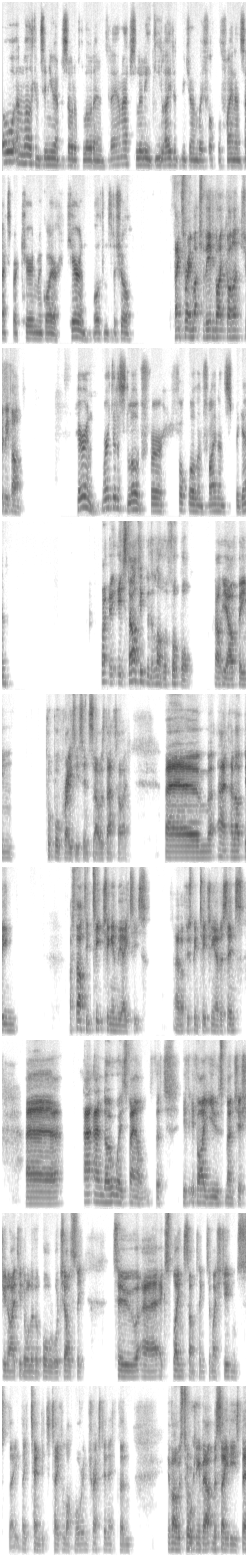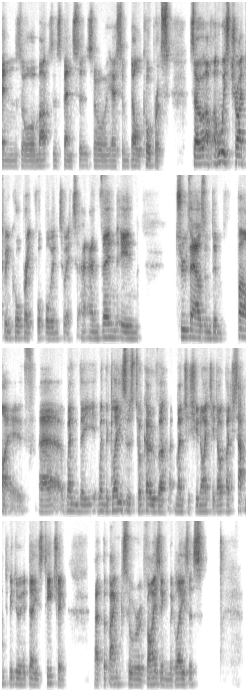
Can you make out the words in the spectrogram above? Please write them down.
Hello and welcome to a new episode of the Lowdown. Today I'm absolutely delighted to be joined by football finance expert Kieran Maguire. Kieran, welcome to the show. Thanks very much for the invite, Connor. Should be fun. Kieran, where did this love for football and finance begin? Well, it started with a love of football. Well, yeah, I've been football crazy since I was that high. Um, and, and I've been, I started teaching in the 80s and I've just been teaching ever since. Uh, and I always found that if, if I use Manchester United or Liverpool or Chelsea to uh, explain something to my students, they, they tended to take a lot more interest in it than if I was talking about Mercedes Benz or Marks and Spencers or you know, some dull corporates. So I've, I've always tried to incorporate football into it. And then in 2005, uh, when the when the Glazers took over at Manchester United, I, I, just happened to be doing a day's teaching at the banks who were advising the Glazers.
